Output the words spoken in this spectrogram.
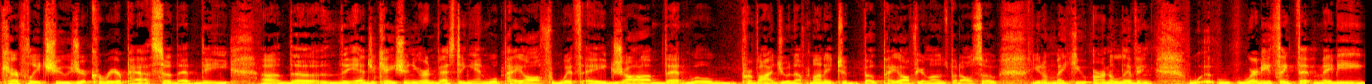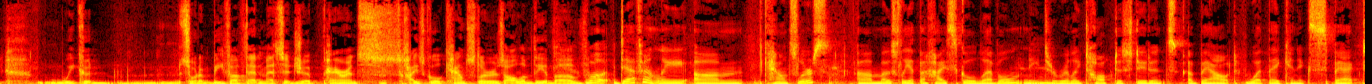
carefully choose your career path so that the uh, the the education you're investing in will pay off with a job that will provide you enough money to both pay off your loans, but also you know make you earn a living. Where do you think that maybe we could sort of beef up that message? Uh, parents, high school counselors, all of the above. Well, definitely um, counselors, uh, mostly at the high school level, need to really talk to students about what they can expect,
